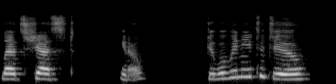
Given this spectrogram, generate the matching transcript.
Let's just, you know, do what we need to do.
